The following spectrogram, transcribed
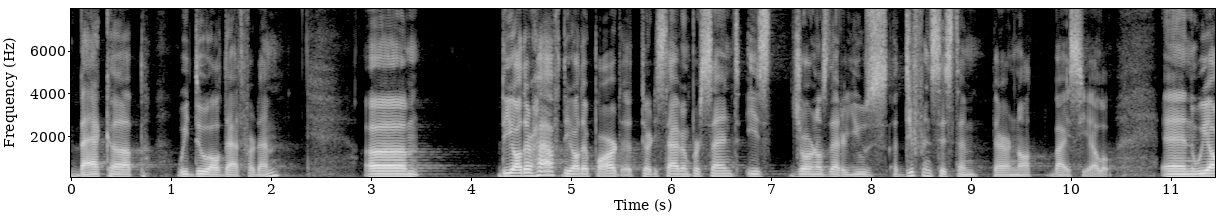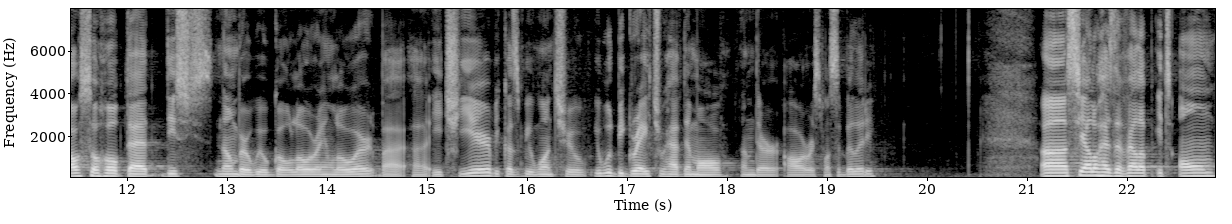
backup. We do all that for them. Um, the other half, the other part, 37%, uh, is journals that use a different system that are not by SciELO. And we also hope that this number will go lower and lower by, uh, each year because we want to, it would be great to have them all under our responsibility. Uh, SciELO has developed its own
